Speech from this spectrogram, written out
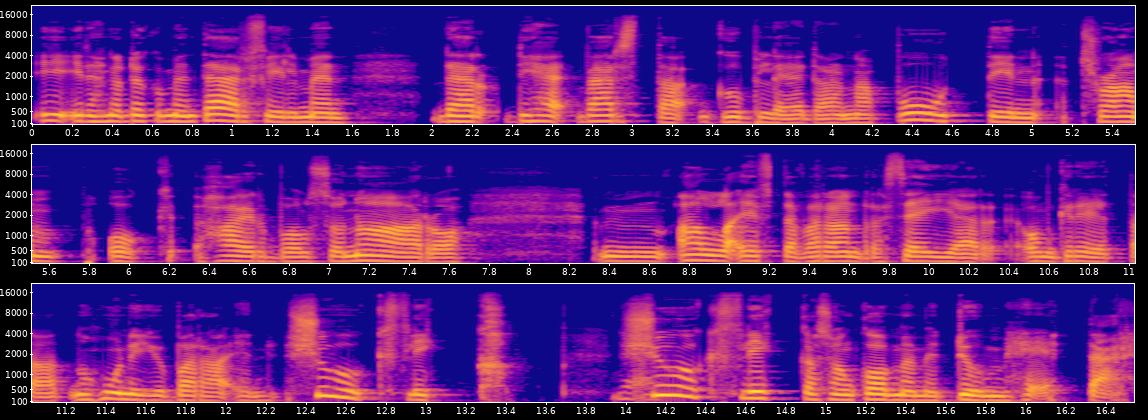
i, i den här dokumentärfilmen där de här värsta gubbledarna Putin, Trump och Jair Bolsonaro mm, alla efter varandra säger om Greta att "Nå, hon är ju bara en sjuk flicka. Sjuk flicka som kommer med dumheter.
